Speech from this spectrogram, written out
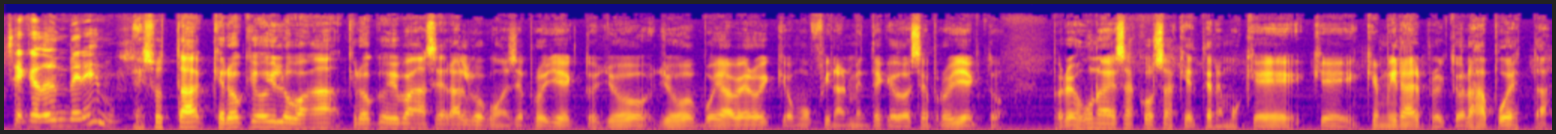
Se quedó en veremos. Eso está, creo que hoy lo van a, creo que hoy van a hacer algo con ese proyecto. Yo, yo voy a ver hoy cómo finalmente quedó ese proyecto. Pero es una de esas cosas que tenemos que, que, que mirar, el proyecto de las apuestas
